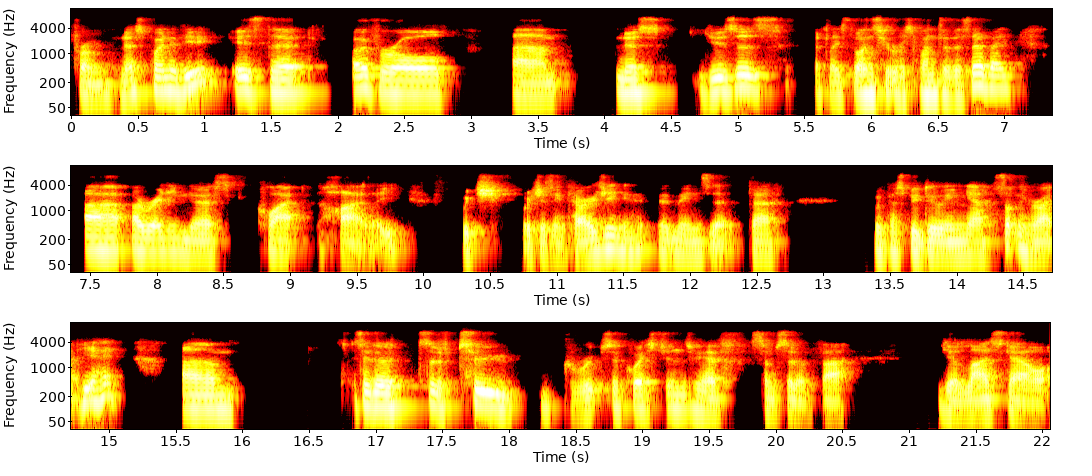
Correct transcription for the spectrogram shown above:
from NERSC point of view is that overall um, NERSC users, at least the ones who respond to the survey, uh, are rating NERSC quite highly, which which is encouraging. It means that uh, we must be doing uh, something right here. Um, so there are sort of two groups of questions. We have some sort of uh, your large scale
